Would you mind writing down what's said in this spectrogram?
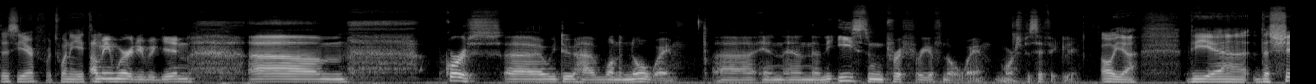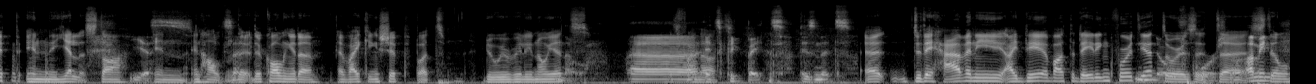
this year for 2018? I mean, where do you begin? Um, of course, uh, we do have one in Norway. Uh, in in the eastern periphery of Norway, more specifically. Oh yeah, the uh, the ship in Gjellestad Yes, in in Halden. exactly. They're, they're calling it a, a Viking ship, but do we really know yet? No. Uh, it's clickbait, isn't it? Uh, do they have any idea about the dating for it yet, No, or is it uh. I mean, still?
